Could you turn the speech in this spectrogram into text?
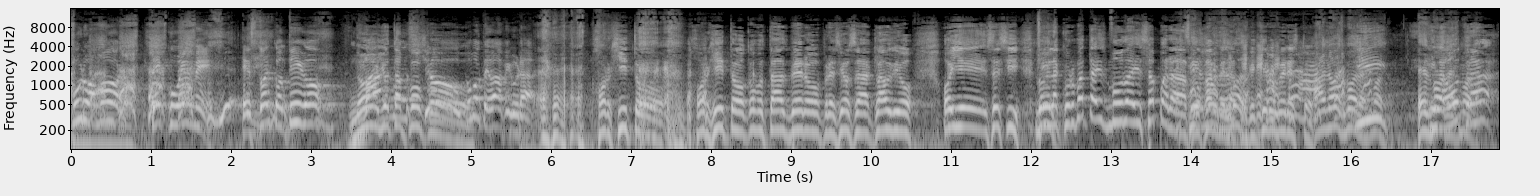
Puro amor. TQM. Estoy contigo. No, yo tampoco. ¿Cómo te va, figura? Jorgito, Jorgito, ¿cómo estás, Vero, preciosa, Claudio? Oye, Ceci, lo de la corbata es moda esa para sí, porque quiero ver esto. Ah, no, es moda. Y, es moda. La otra,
